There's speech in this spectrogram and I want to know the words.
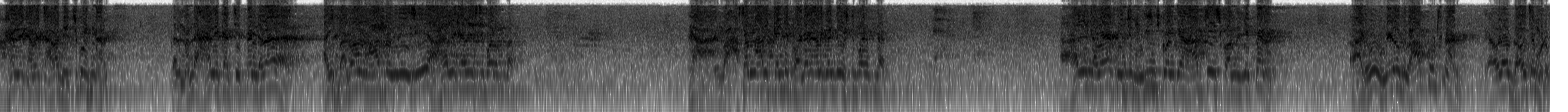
అహల్య కథ చాలా మెచ్చుకుంటున్నారు. కొంతమంది అహల్య కథ చెప్పాం కదా అవి భగవాన్ మాటలు వదిలేసి అహల్య కథ ఇష్టపడుతున్నారు అసలు నాలుగు కంటే కొండ నాలుగు కంటే ఇష్టపడుతున్నారు. అహల్య కథ కొంచెం ముగించుకొని ఆఫ్ చేసి కొంత చెప్పాను. వాడు ఉళ్ళోకి లాక్కుంటున్నాడు. ఎవడో గౌతముడు.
